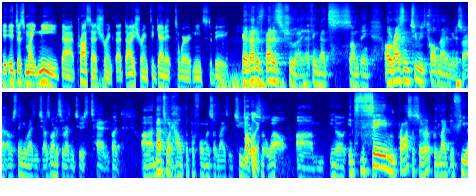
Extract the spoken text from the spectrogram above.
It, just might need that process shrink, that die shrink, to get it to where it needs to be. Yeah, that is that is true. I, I think that's something. Oh, Ryzen two is twelve nanometers. Sorry, I was thinking Ryzen two. I was about to say Ryzen two is ten, but uh, that's what helped the performance on Ryzen two totally so well. Um, you know, it's the same processor with like a few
